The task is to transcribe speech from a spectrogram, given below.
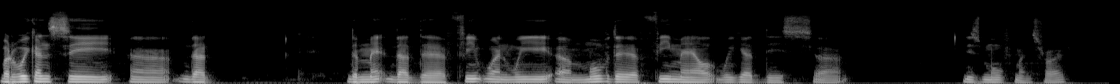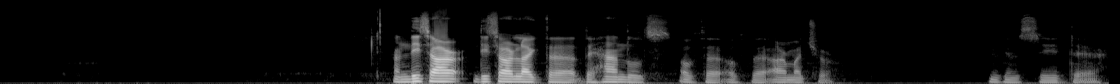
but we can see uh, that the that the when we uh, move the female we get these uh, these movements right? And these are these are like the the handles of the of the armature. You can see it there.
